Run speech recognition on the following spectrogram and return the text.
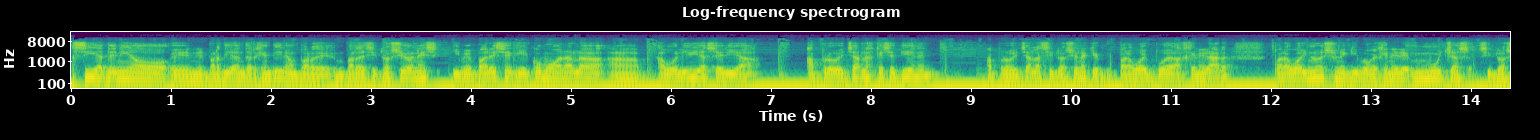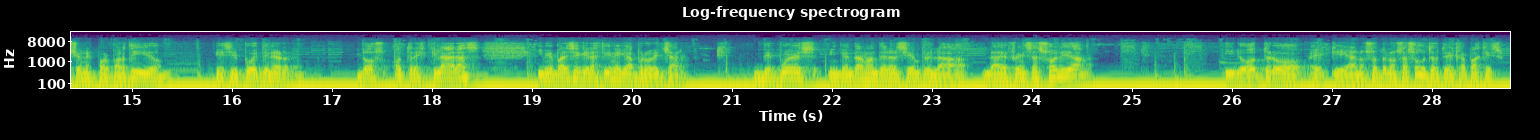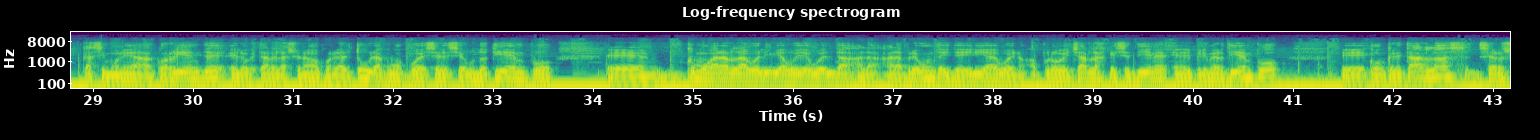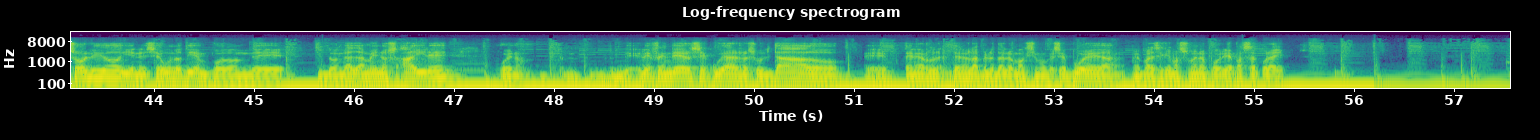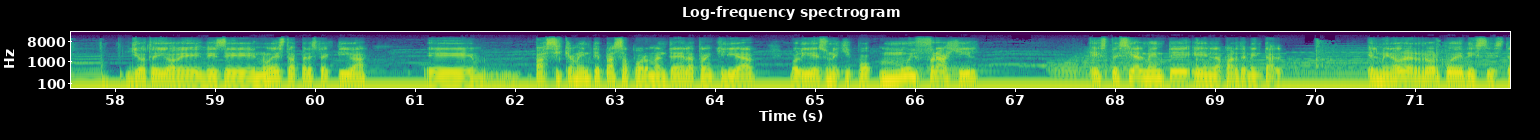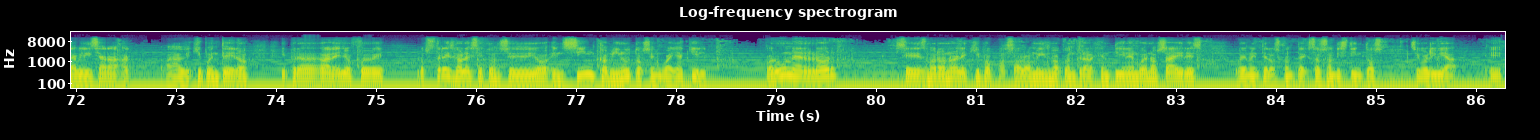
Sí ha tenido en el partido ante Argentina un par de, un par de situaciones y me parece que cómo ganarla a Bolivia sería aprovechar las que se tienen, aprovechar las situaciones que Paraguay pueda generar. Paraguay no es un equipo que genere muchas situaciones por partido, es decir, puede tener dos o tres claras y me parece que las tiene que aprovechar. Después intentar mantener siempre la, la defensa sólida y lo otro eh, que a nosotros nos asusta, ustedes capaz que es casi moneda corriente, es lo que está relacionado con la altura, cómo puede ser el segundo tiempo, eh, cómo ganar la Bolivia. Voy de vuelta a la, pregunta y te diría, bueno, aprovechar las que se tienen en el primer tiempo, eh, concretarlas, ser sólido y en el segundo tiempo, donde, donde haya menos aire, bueno, defenderse, cuidar el resultado, tener, tener la pelota lo máximo que se pueda. Me parece que más o menos podría pasar por ahí. Yo te digo, desde nuestra perspectiva, eh, básicamente pasa por mantener la tranquilidad. Bolivia es un equipo muy frágil, especialmente en la parte mental. El menor error puede desestabilizar al equipo entero y prueba de ello fue los tres goles que concedió en cinco minutos en Guayaquil. Por un error se desmoronó el equipo, pasó lo mismo contra Argentina en Buenos Aires, obviamente los contextos son distintos, si Bolivia eh,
